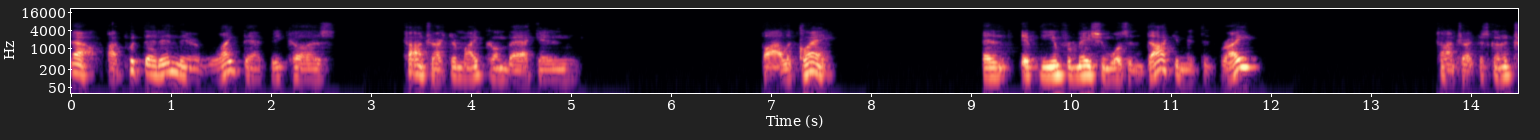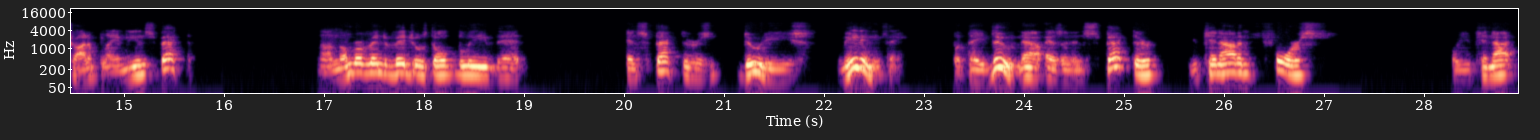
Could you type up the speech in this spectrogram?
Now, I put that in there like that because contractor might come back and file a claim. And if the information wasn't documented right, contractor's going to try to blame the inspector. Now, a number of individuals don't believe that inspectors' duties mean anything, but they do. Now, as an inspector, you cannot enforce or you cannot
